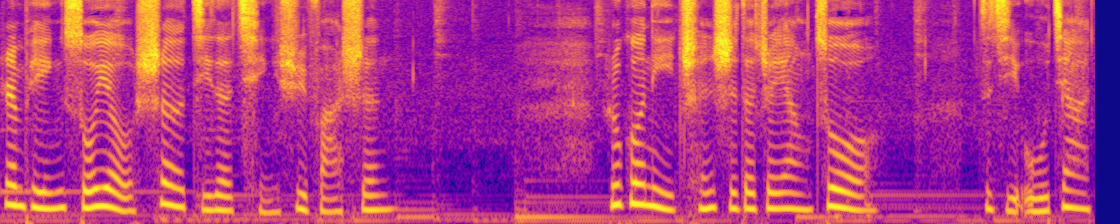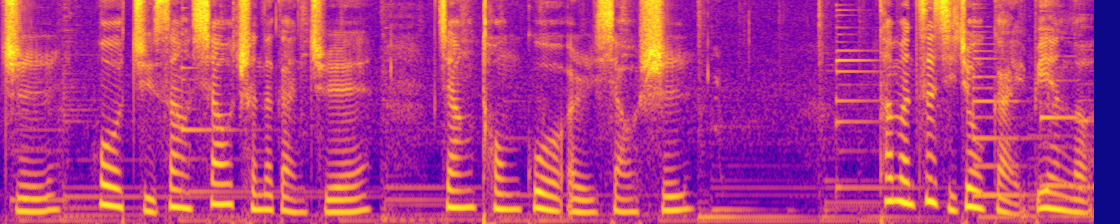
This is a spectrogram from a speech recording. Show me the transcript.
任凭所有涉及的情绪发生。如果你诚实的这样做，自己无价值或沮丧消沉的感觉。将通过而消失，他们自己就改变了。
